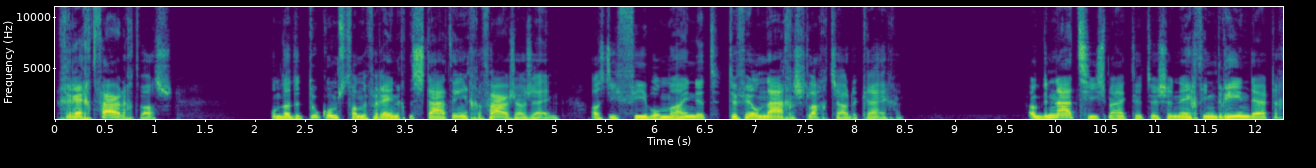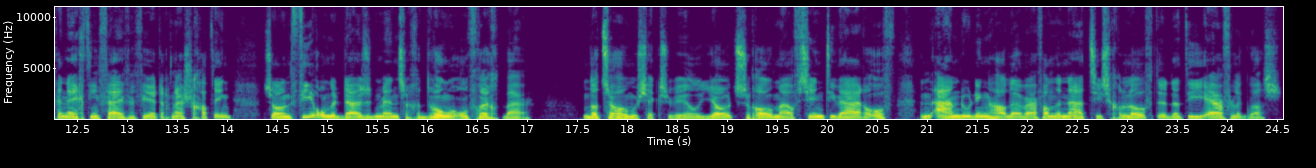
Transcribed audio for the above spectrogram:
gerechtvaardigd was, omdat de toekomst van de Verenigde Staten in gevaar zou zijn als die feeble-minded te veel nageslacht zouden krijgen. Ook de nazi's maakten tussen 1933 en 1945 naar schatting zo'n 400.000 mensen gedwongen onvruchtbaar, omdat ze homoseksueel, joods, Roma of Sinti waren of een aandoening hadden waarvan de nazi's geloofden dat die erfelijk was.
